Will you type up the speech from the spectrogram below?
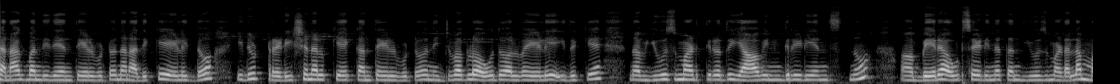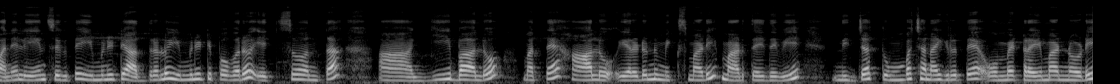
ಚೆನ್ನಾಗಿ ಬಂದಿದೆ ಅಂತ ಹೇಳ್ಬಿಟ್ಟು ನಾನು ಅದಕ್ಕೆ ಹೇಳಿದ್ದು. ಇದು ಟ್ರೆಡಿಷನಲ್ ಕೇಕ್ ಅಂತ ಹೇಳ್ಬಿಟ್ಟು. ನಿಜವಾಗ್ಲೂ ಹೌದು ಅಲ್ವಾ ಹೇಳಿ. ಇದಕ್ಕೆ ನಾವು ಯೂಸ್ ಮಾಡ್ತಿರೋದು ಯಾವ ಇಂಗ್ರೀಡಿಯೆಂಟ್ಸ್ನು ಬೇರೆ ಔಟ್ಸೈಡಿಂದ ತಂದು ಯೂಸ್ ಮಾಡಲ್ಲ. ಮನೇಲಿ ಏನು ಸಿಗುತ್ತೆ? ಇಮ್ಯುನಿಟಿ ಅದರಲ್ಲೂ ಇಮ್ಯುನಿಟಿ ಪವರು ಹೆಚ್ಚು ಅಂತ ಆ, ಗೀ ಬಾಲು ಮತ್ತು ಹಾಲು ಎರಡನ್ನೂ ಮಿಕ್ಸ್ ಮಾಡಿ ಮಾಡ್ತಾಯಿದ್ದೀವಿ ನಿಜ ತುಂಬ ಚೆನ್ನಾಗಿರುತ್ತೆ. ಒಮ್ಮೆ ಟ್ರೈ ಮಾಡಿ ನೋಡಿ.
